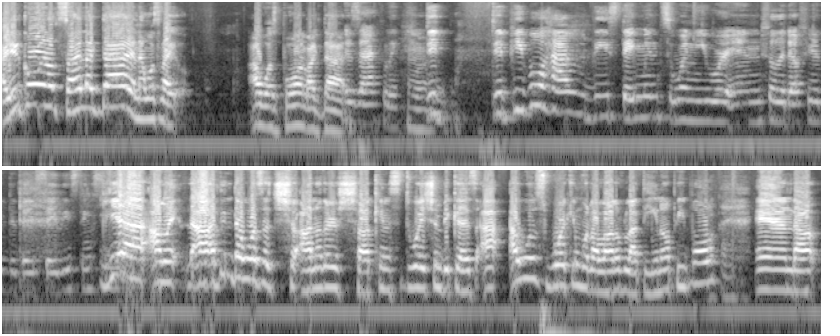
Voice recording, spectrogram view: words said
are you going outside like that?" And I was like, "I was born like that." exactly. Hmm. Did Did people have these statements when you were in Philadelphia? Did they say these things? To you? Yeah, I mean, I think that was a sh- another shocking situation because I, I was working with a lot of Latino people, Okay. and uh,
